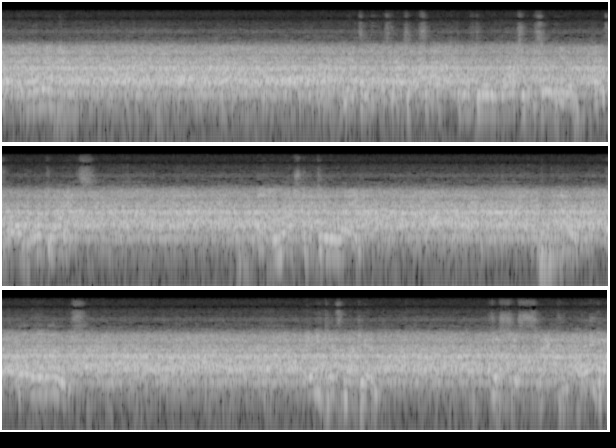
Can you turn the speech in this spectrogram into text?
Back into the ring now. Now taking this match outside. The ref can only watch and observe here as there are no countouts. Oh, launched back into the ring. Oh, elbow to the nose. And he gets back in. Vicious smack to the Vega.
